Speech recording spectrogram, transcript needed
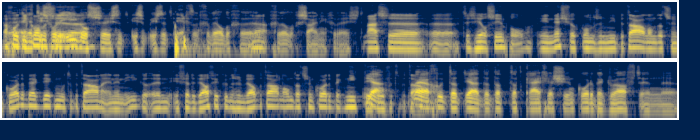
Maar goed, die en het is voor ze, de Eagles is het, is, is het echt een geweldige, Ja. geweldige signing geweest. Maar ze, eh, het is heel simpel. In Nashville konden ze hem niet betalen omdat ze hun quarterback dik moeten betalen. En in, Eagle, en in Philadelphia kunnen ze hem wel betalen omdat ze hun quarterback niet dik ja, hoeven te betalen. nou ja, goed, dat, ja, dat, dat, dat krijg je als je een quarterback draft. En eh,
